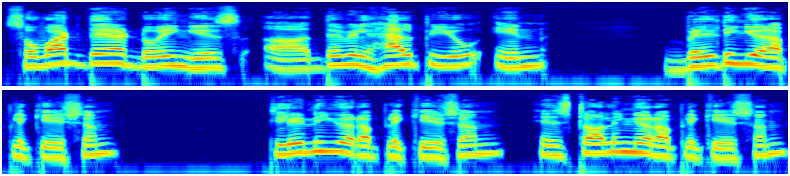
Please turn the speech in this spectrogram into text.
So what they are doing is uh, they will help you in building your application, cleaning your application, installing your application.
